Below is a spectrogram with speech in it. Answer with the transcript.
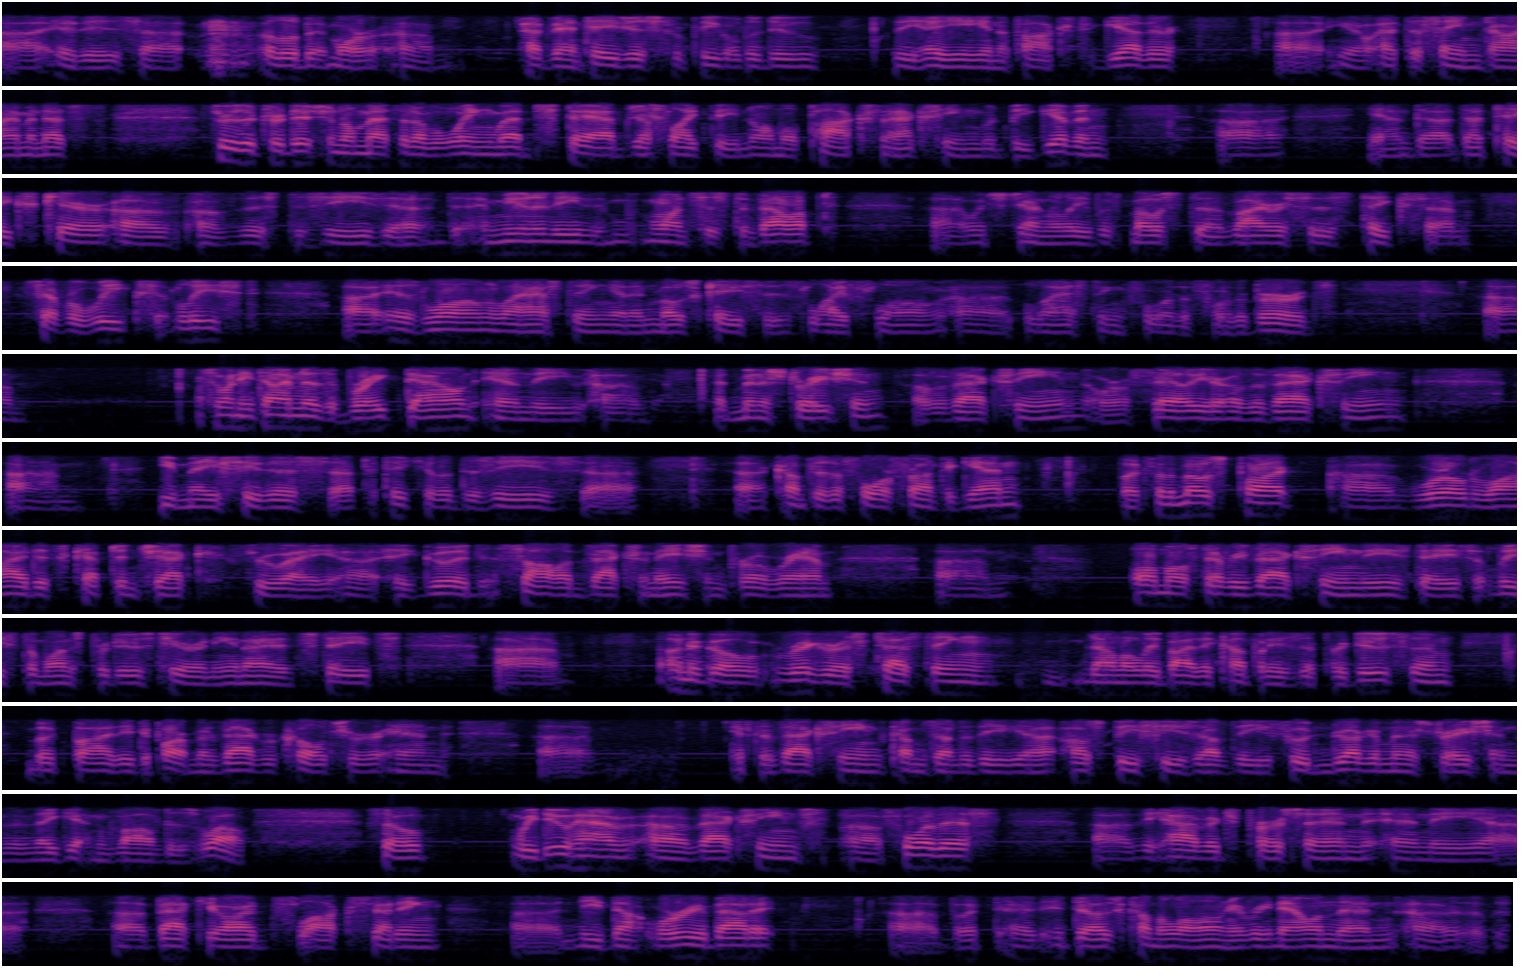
uh, it is a little bit more um, advantageous for people to do the AE and the pox together, uh, you know, at the same time, and that's through the traditional method of a wing web stab, just like the normal pox vaccine would be given. Uh, and uh, that takes care of, of this disease. Uh, the immunity, once it's developed, uh, which generally with most uh, viruses takes um, several weeks at least, uh, is long lasting and in most cases lifelong lasting for the for the birds. Um, so anytime there's a breakdown in the administration of a vaccine or a failure of the vaccine, um, you may see this uh, particular disease uh, uh, come to the forefront again. But for the most part, uh, worldwide, it's kept in check through a, uh, a good, solid vaccination program. Um, almost every vaccine these days, at least the ones produced here in the United States, uh, undergo rigorous testing, not only by the companies that produce them, but by the Department of Agriculture and uh, if the vaccine comes under the uh, auspices of the Food and Drug Administration, then they get involved as well. So we do have uh, vaccines uh, for this. Uh, the average person in the uh, uh, backyard flock setting need not worry about it. But it does come along every now and then,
